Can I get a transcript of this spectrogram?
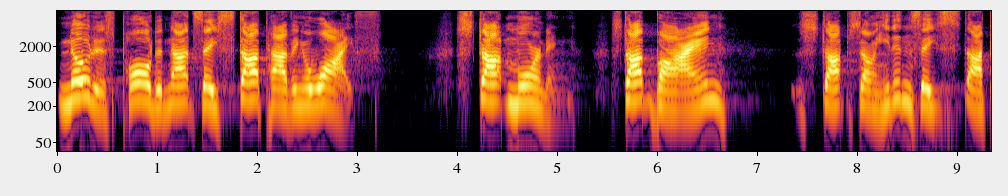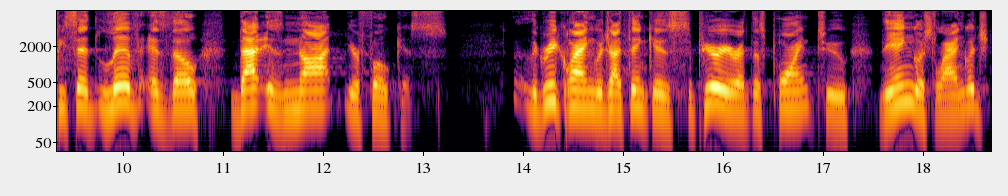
Notice Paul did not say, stop having a wife, stop mourning, stop buying, stop selling. He didn't say stop. He said, live as though that is not your focus. The Greek language, I think, is superior at this point to the English language.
